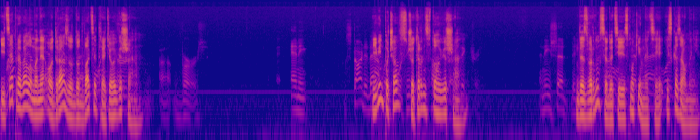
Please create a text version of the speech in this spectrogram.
І це привело мене одразу до 23-го вірша. І він почав з 14-го вірша, де звернувся до цієї смоківниці і сказав мені:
